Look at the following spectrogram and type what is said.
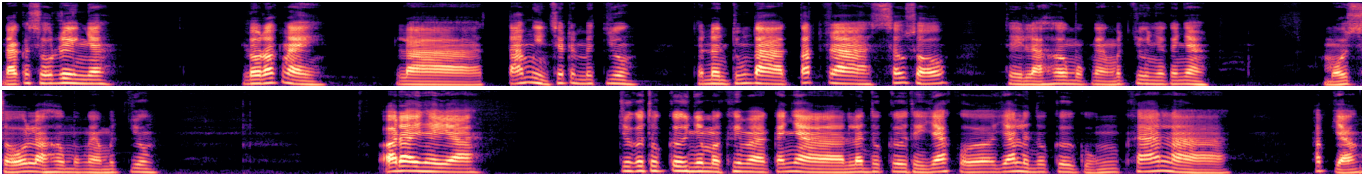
Đã có số riêng nha lô đất này là 8.600 m2 cho nên chúng ta tách ra 6 số thì là hơn 1.000 m2 nha cả nhà. Mỗi số là hơn 1.000 m2 ở đây thì à, chưa có thổ cư nhưng mà khi mà cả nhà lên thổ cư thì giá của giá lên thổ cư cũng khá là hấp dẫn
